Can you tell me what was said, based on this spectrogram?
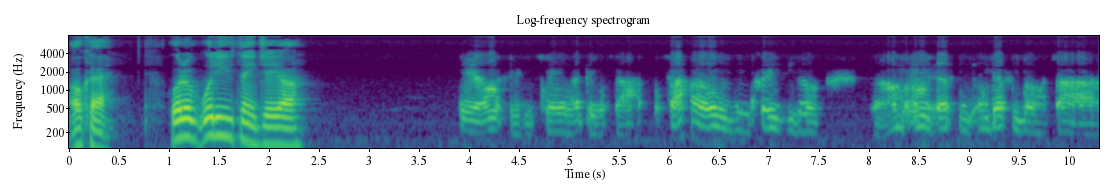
Okay. What what do you think, JR? Yeah, I'm gonna say the same. I think CyHi. CyHi always been crazy though. I'm, I'm definitely, I'm definitely going with CyHi.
